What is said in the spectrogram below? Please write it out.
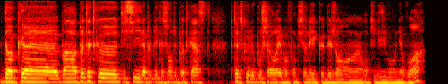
Donc, euh, bah, peut-être que d'ici la publication du podcast, peut-être que le bouche à oreille va fonctionner et que des gens euh, en Tunisie vont venir voir.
